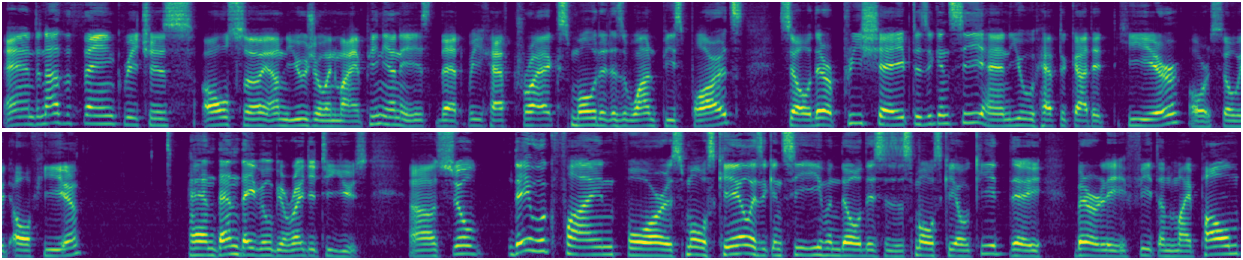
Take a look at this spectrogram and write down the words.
And another thing which is also unusual in my opinion is that we have tracks molded as one-piece parts. So they're pre-shaped as you can see and you have to cut it here or sew it off here. And then they will be ready to use. Uh, so they look fine for a small scale as you can see even though this is a small scale kit they barely fit on my palm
